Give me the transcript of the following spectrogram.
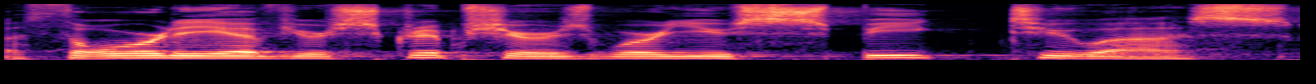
authority of your scriptures where you speak to us.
